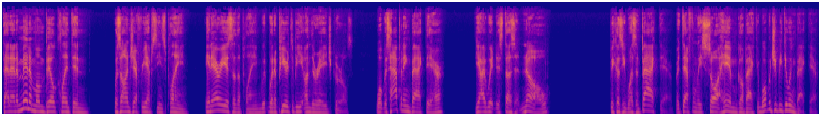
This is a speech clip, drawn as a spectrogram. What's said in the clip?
that at a minimum, Bill Clinton was on Jeffrey Epstein's plane in areas of the plane with what appeared to be underage girls. What was happening back there, the eyewitness doesn't know because he wasn't back there, but definitely saw him go back there. What would you be doing back there?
